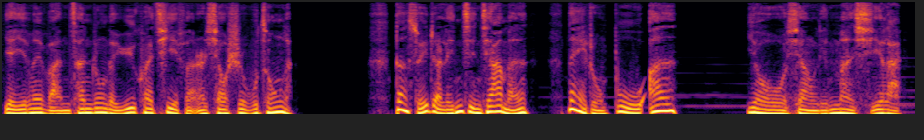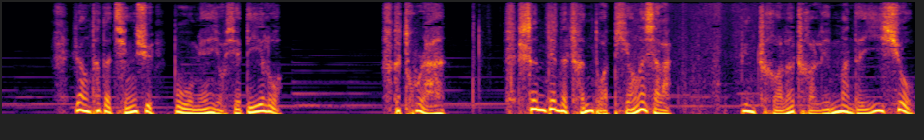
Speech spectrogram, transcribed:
也因为晚餐中的愉快气氛而消失无踪了。但随着临近家门，那种不安又向林曼袭来，让他的情绪不免有些低落。突然，身边的陈朵停了下来，并扯了扯林曼的衣袖。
